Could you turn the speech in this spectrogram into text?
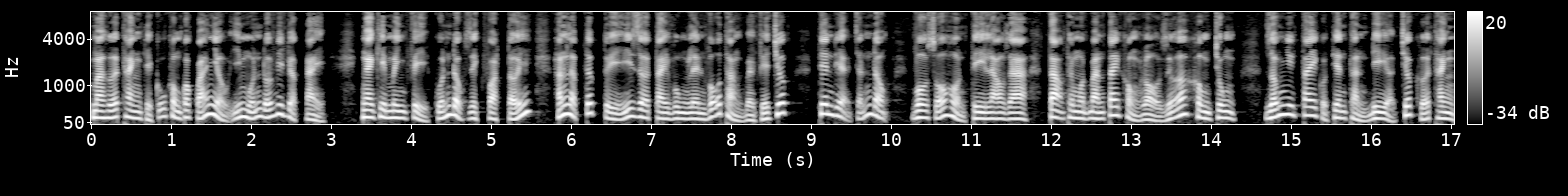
Mà hứa Thành thì cũng không có quá nhiều ý muốn đối với việc này. Ngay khi Minh Phỉ cuốn độc dịch vọt tới, hắn lập tức tùy ý giơ tay vùng lên vỗ thẳng về phía trước, thiên địa chấn động, vô số hồn ti lao ra, tạo thành một bàn tay khổng lồ giữa không trung, giống như tay của thiên thần đi ở trước hứa thanh,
